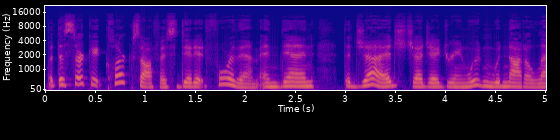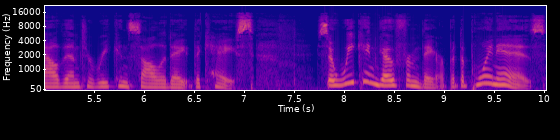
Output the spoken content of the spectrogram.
But the circuit clerk's office did it for them. And then the judge, Judge Adrienne Wooten, would not allow them to reconsolidate the case. So we can go from there. But the point is,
